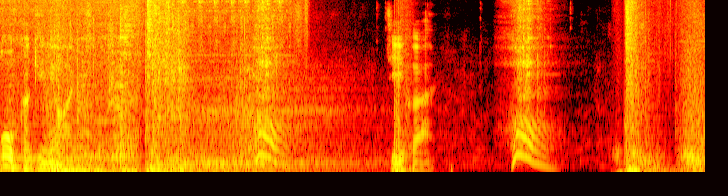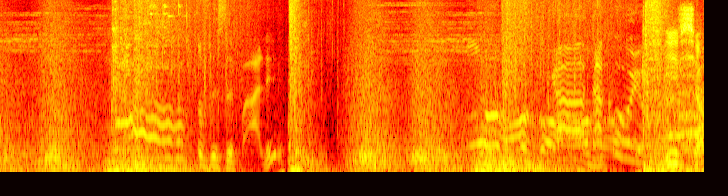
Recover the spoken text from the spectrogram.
Ух, как гениально, слушай. Тихо. Вызывали? Я атакую! И все.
